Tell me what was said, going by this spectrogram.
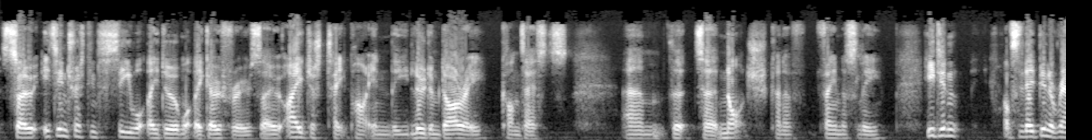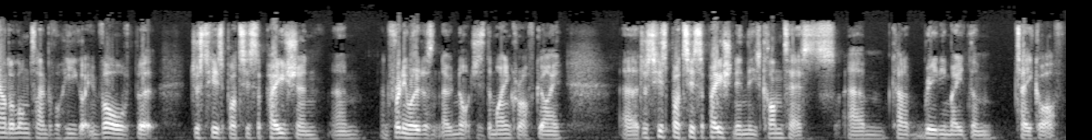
so it's interesting to see what they do and what they go through. So I just take part in the Ludum Dare contests um, that uh, Notch kind of famously. He didn't. Obviously, they'd been around a long time before he got involved, but just his participation. Um, and for anyone who doesn't know, Notch is the Minecraft guy. Uh, just his participation in these contests um, kind of really made them take off.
